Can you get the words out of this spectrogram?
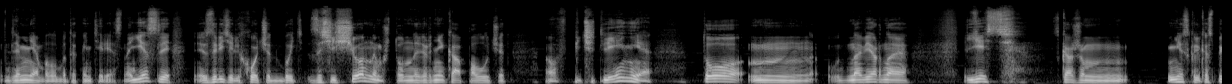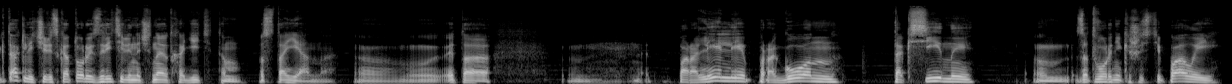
Для меня было бы так интересно. Если зритель хочет быть защищенным, что он наверняка получит э, впечатление, то, наверное, есть, скажем, несколько спектаклей, через которые зрители начинают ходить там постоянно. Э, Это параллели, прогон, токсины, м, затворник и шестипалый,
